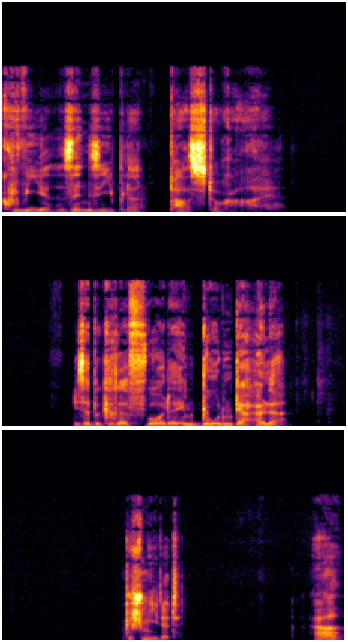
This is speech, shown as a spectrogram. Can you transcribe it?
Queer-sensible Pastoral. Dieser Begriff wurde im Duden der Hölle geschmiedet. Ja?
